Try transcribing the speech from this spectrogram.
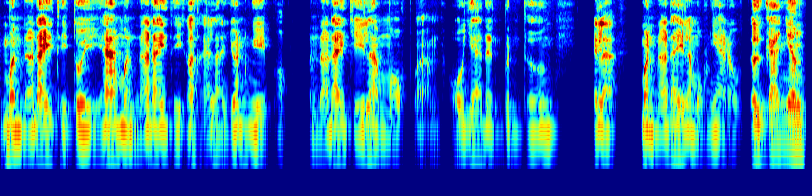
mình ở đây thì tùy ha, mình ở đây thì có thể là doanh nghiệp hoặc mình ở đây chỉ là một, à, hộ gia đình bình thường, hay là mình ở đây là một nhà đầu tư cá nhân.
